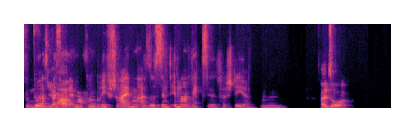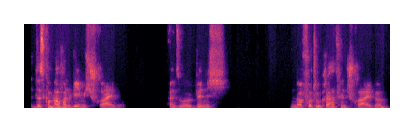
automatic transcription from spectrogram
Du hast ja. ja immer von Briefschreiben, also es sind immer Wechsel, verstehe. Mhm. Also, das kommt auch an, wem ich schreibe. Also, wenn ich einer Fotografin schreibe,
